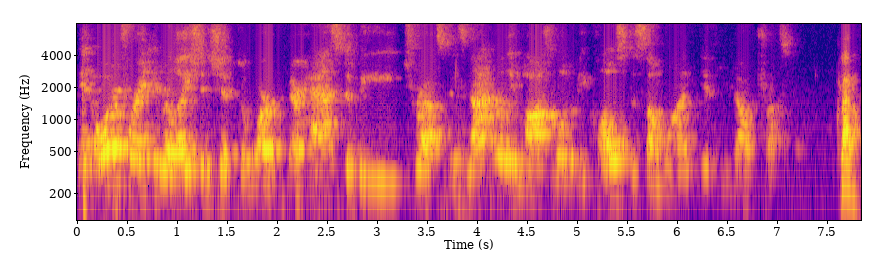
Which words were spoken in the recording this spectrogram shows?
In order for any relationship to work, there has to be trust. It's not really possible to be close to someone if you don't trust them. Claro.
